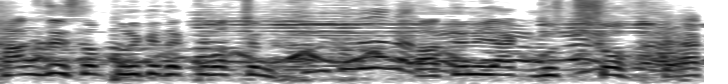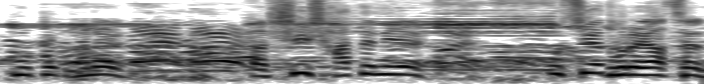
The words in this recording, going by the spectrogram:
সানজি ইসলাম তুলিকে দেখতে পাচ্ছেন তিনি এক গুচ্ছ, এক মুঠো ধানের শীষ হাতে নিয়ে উঁচিয়ে ধরে আছেন।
